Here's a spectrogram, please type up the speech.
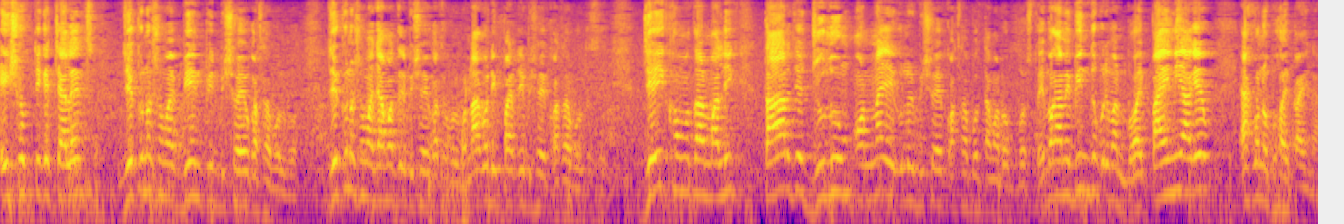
এই শক্তিকে চ্যালেঞ্জ যে কোনো সময় বিএনপির বিষয়েও কথা বলব যে কোনো সময় জামাতের বিষয়ে কথা বলব, নাগরিক পার্টির বিষয়ে কথা বলতেছি। যেই ক্ষমতার মালিক, তার যে জুলুম, অন্যায়, এগুলোর বিষয়ে কথা বলতে আমার অভ্যস্ত। এবং আমি বিন্দু পরিমাণ ভয় পাইনি আগেও, এখনও ভয় পাই না।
